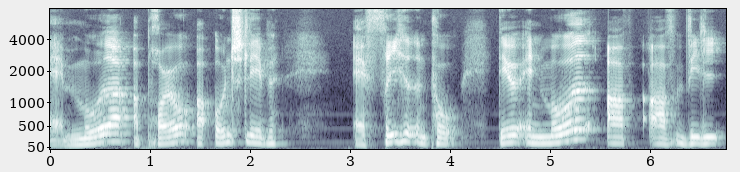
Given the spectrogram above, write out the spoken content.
øh, måder at prøve at undslippe øh, friheden på, det er jo en måde at, at vil,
